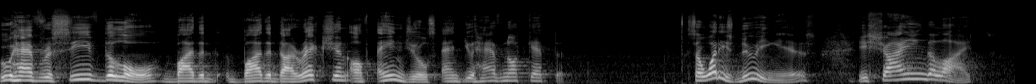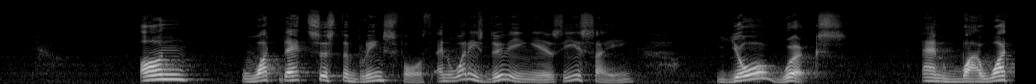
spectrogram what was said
who have received the law by the, by the direction of angels, and you have not kept it. So, what he's doing is, he's shining the light on what that system brings forth. And what he's doing is, he is saying, Your works and by what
